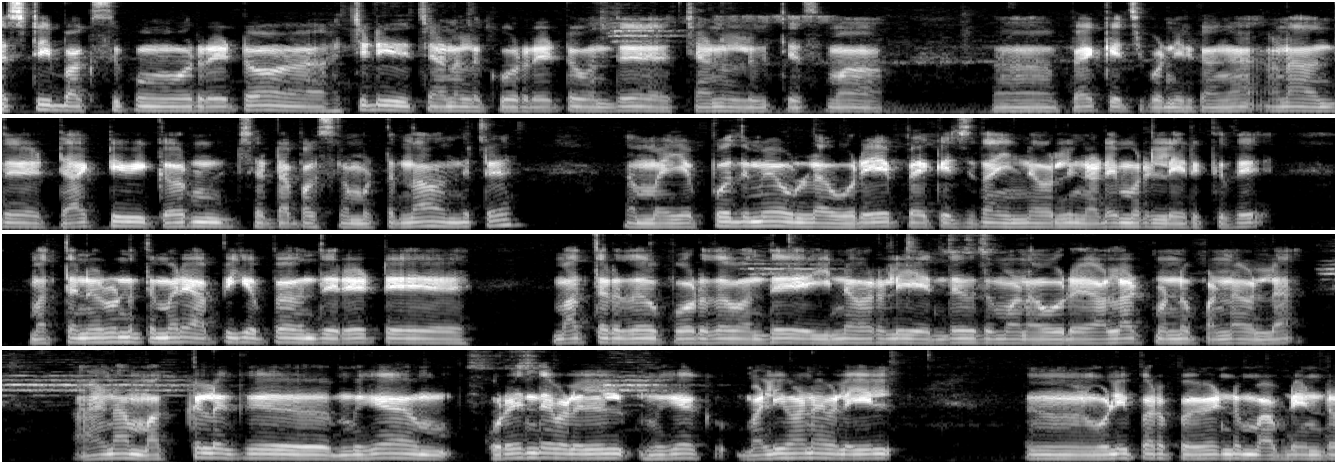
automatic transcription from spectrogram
எஸ்டி பாக்ஸுக்கும் ஒரு ரேட்டும் ஹெச்டி சேனலுக்கு ஒரு ரேட்டும் வந்து சேனல் வித்தியாசமாக பேக்கேஜ் பண்ணியிருக்காங்க ஆனால் வந்து டேக் டிவி கவர்மெண்ட் செட்டாக பாக்ஸில் மட்டும்தான் வந்துட்டு நம்ம எப்போதுமே உள்ள ஒரே பேக்கேஜ் தான் இன்ன வரலையும் நடைமுறையில் இருக்குது. மற்ற நிறுவனத்தை மாதிரி அப்பிக்கப்போ வந்து ரேட்டு மாற்றுறதோ போகிறதோ வந்து இன்ன வரலையும் எந்த விதமான ஒரு அலாட்மெண்ட்டும் பண்ணவில்லை. ஆனால் மக்களுக்கு மிக குறைந்த விலையில் மிக மலிவான விலையில் ஒளிபரப்ப வேண்டும் அப்படின்ற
